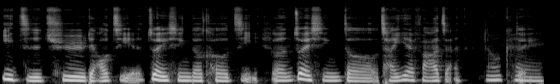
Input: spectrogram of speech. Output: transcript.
一直去了解最新的科技跟最新的产业发展。OK，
